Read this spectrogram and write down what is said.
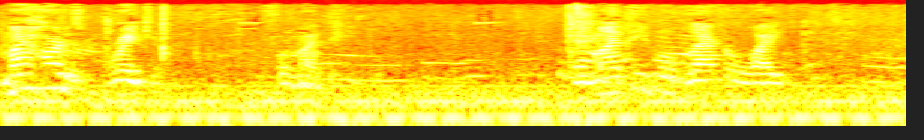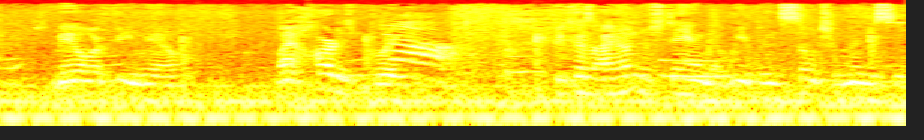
My heart is breaking for my people. And my people, black or white, male or female, my heart is breaking. Because I understand that we've been so tremendously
